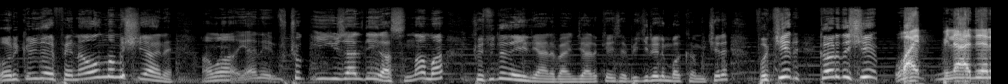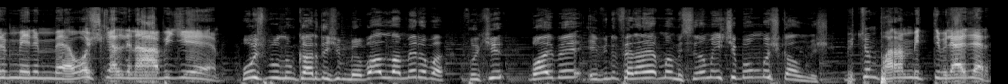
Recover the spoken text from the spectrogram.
Arkadaşlar fena olmamış yani. Ama yani çok iyi güzel değil aslında ama kötü de değil yani bence arkadaşlar. Bir girelim bakalım içeri. Fakir kardeşim. Vay biraderim benim be. Hoş geldin abicim. Hoş buldum kardeşim be. Vallahi merhaba. Fakir vay be evini fena yapmamışsın ama içi bomboş kalmış. Bütün param bitti birader.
